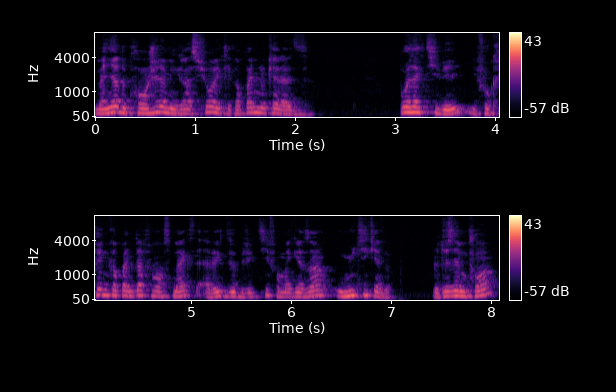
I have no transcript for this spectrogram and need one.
manière de prolonger la migration avec les campagnes local ads. Pour les activer, il faut créer une campagne Performance Max avec des objectifs en magasin ou multicanaux. Le deuxième point,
